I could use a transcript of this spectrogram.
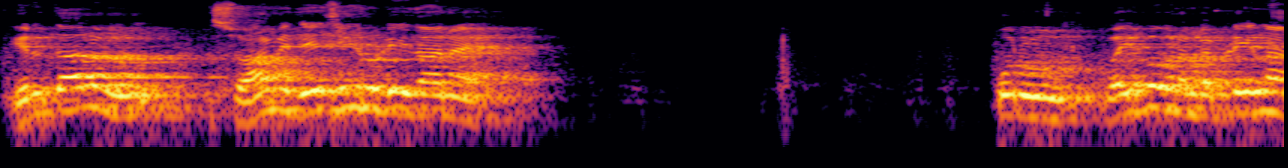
இருந்தாலும் சுவாமி தேசிகனுடையதான ஒரு வைபவம் நம்ம எப்படின்னா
